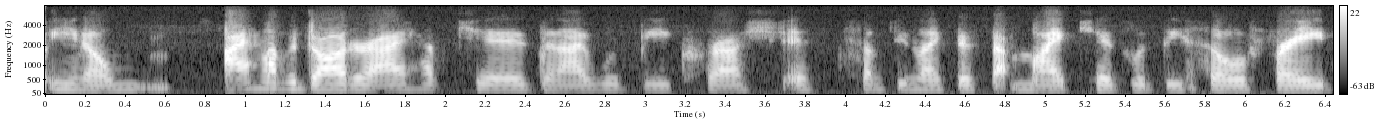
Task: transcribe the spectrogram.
you know i have a daughter i have kids and i would be crushed if something like this that my kids would be so afraid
